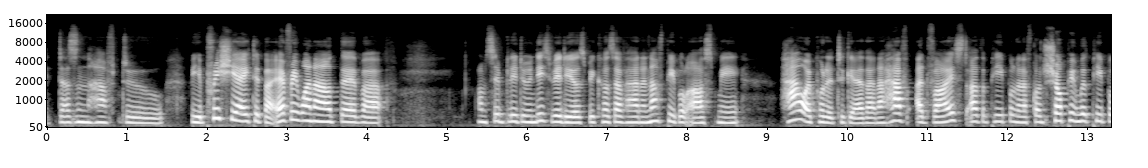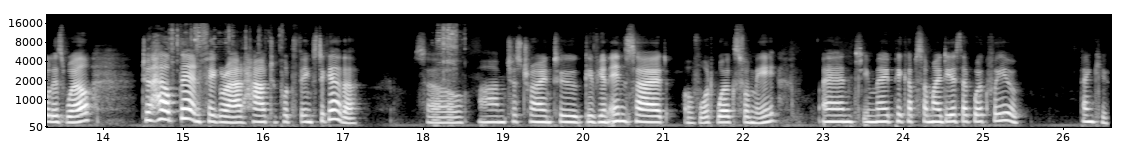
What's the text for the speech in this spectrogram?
It doesn't have to be appreciated by everyone out there, but I'm simply doing these videos because I've had enough people ask me how I put it together and I have advised other people and I've gone shopping with people as well to help them figure out how to put things together. So I'm just trying to give you an insight of what works for me and you may pick up some ideas that work for you. Thank you.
